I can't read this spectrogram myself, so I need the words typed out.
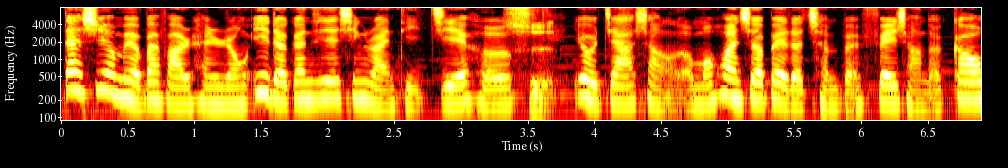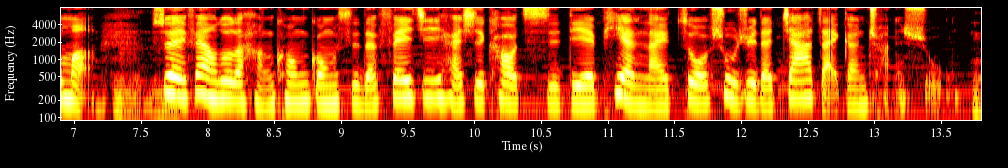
但是又没有办法很容易的跟这些新软体结合，是。又加上了我们换设备的成本非常的高嘛，嗯，所以非常多的航空公司的飞机还是靠磁碟片来做数据的加载跟传输，嗯。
